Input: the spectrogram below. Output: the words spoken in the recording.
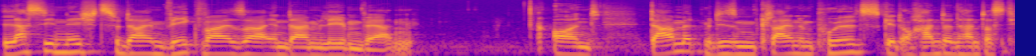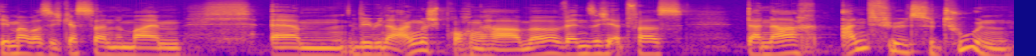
lass sie nicht zu deinem Wegweiser in deinem Leben werden. Und damit, mit diesem kleinen Impuls, geht auch Hand in Hand das Thema, was ich gestern in meinem ähm, Webinar angesprochen habe. Wenn sich etwas danach anfühlt zu tun,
